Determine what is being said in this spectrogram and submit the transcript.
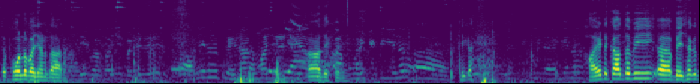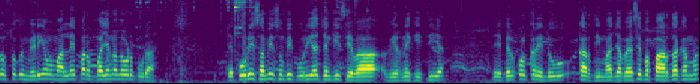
ਤੇ ਫੁੱਲ ਵਜਨਦਾਰ। ਆ ਦੇਖੋ ਜੀ। ਠੀਕ ਆ। ਹਾਈਟ ਕੱਦ ਵੀ ਬੇਸ਼ੱਕ ਦੋਸਤੋ ਕੋਈ ਮੀਡੀਅਮ ਮੰਨ ਲੇ, ਪਰ ਵਜਨ ਲੋਡ ਪੂਰਾ। ਤੇ ਪੂਰੀ ਸੰਭੀ ਸੁੰਭੀ ਪੂਰੀ ਆ, ਚੰਗੀ ਸੇਵਾ ਵੀਰ ਨੇ ਕੀਤੀ ਆ। ਤੇ ਬਿਲਕੁਲ ਘਰੇਲੂ ਘਰ ਦੀ ਮੱਝ ਆ, ਵੈਸੇ ਵਪਾਰ ਦਾ ਕੰਮ ਆ।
